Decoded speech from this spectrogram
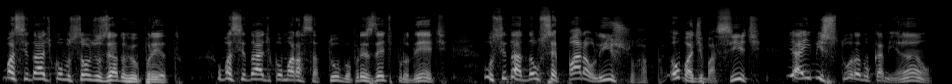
uma cidade como São José do Rio Preto, uma cidade como Araçatuba, Presidente Prudente, o cidadão separa o lixo, rapaz, ou Badibacite, e aí mistura no caminhão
